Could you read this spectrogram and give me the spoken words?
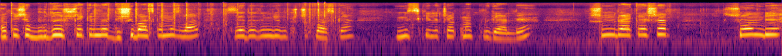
Arkadaşlar burada şu şekilde dişi baskamız var. Size dediğim gibi küçük baska. Miski ile çakmaklı geldi. Şimdi arkadaşlar son bir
